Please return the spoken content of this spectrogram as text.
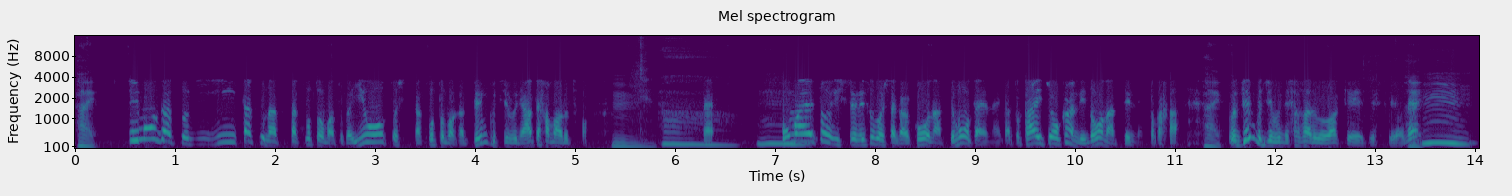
はい下里に言いたくなった言葉とか、言おうとした言葉が全部自分に当てはまると、うん。あー。うん。お前と一緒に過ごしたからこうなってもうたやないかと、体調管理どうなってんねんとか、はい。全部自分に刺さるわけですよね。はい。うん。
